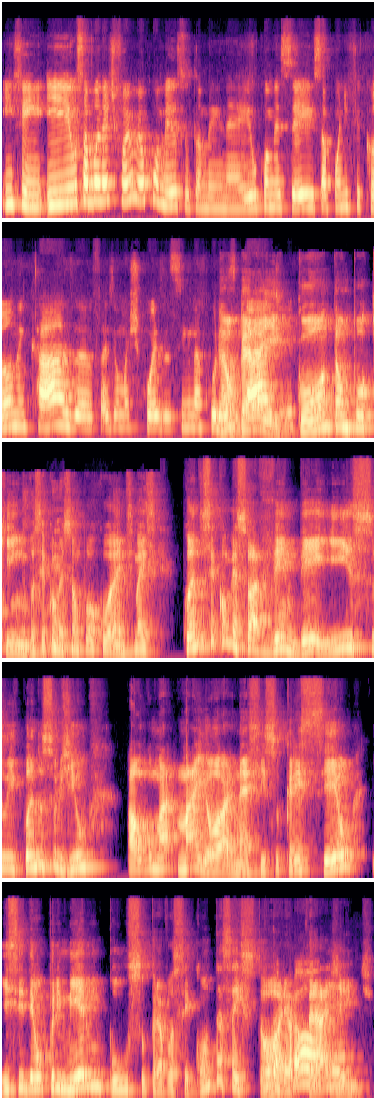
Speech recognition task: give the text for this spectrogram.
Enfim, e o sabonete foi o meu começo também, né? Eu comecei saponificando em casa, fazia umas coisas assim na curiosidade. Não, peraí, conta um pouquinho. Você começou um pouco antes, mas quando você começou a vender isso e quando surgiu algo maior, né? Se isso cresceu e se deu o primeiro impulso para você. Conta essa história para a gente.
